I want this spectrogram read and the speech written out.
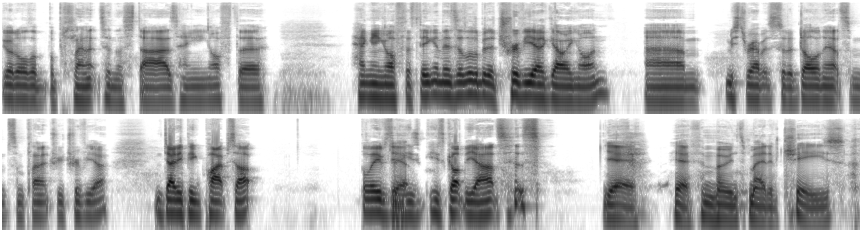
got all the, the planets and the stars hanging off the hanging off the thing. And there's a little bit of trivia going on. Um, Mr. Rabbit's sort of doling out some some planetary trivia. And Daddy Pig pipes up, believes that Yeah. he's he's got the answers. Yeah, yeah. The moon's made of cheese.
